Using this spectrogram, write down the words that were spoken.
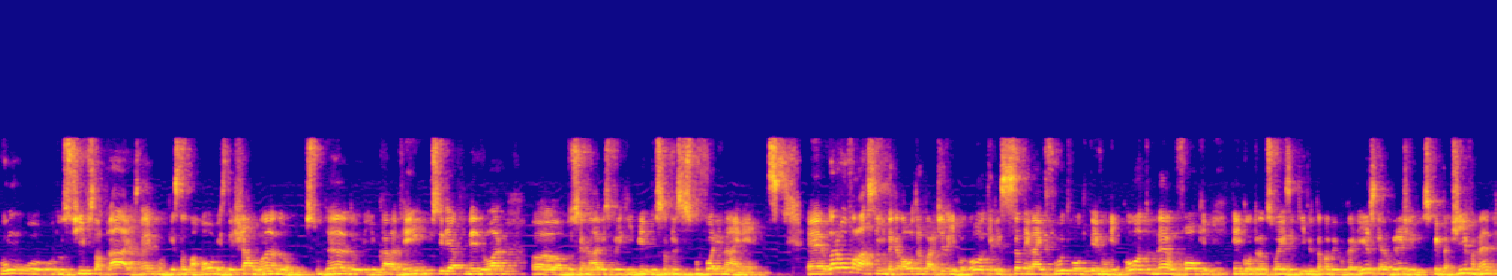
com o, o, dos Chiefs lá atrás, né, com a questão do Mahomes, deixar um ano estudando e o cara vem, seria melhor uh, dos cenários para a equipe do São Francisco 49ers. É, agora vamos falar assim daquela outra partida que rolou, aquele Sunday Night Football que teve um reencontro, né, o Falk reencontrando sua ex-equipe, o Tampa Bay Buccaneers, que era uma grande expectativa, né?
